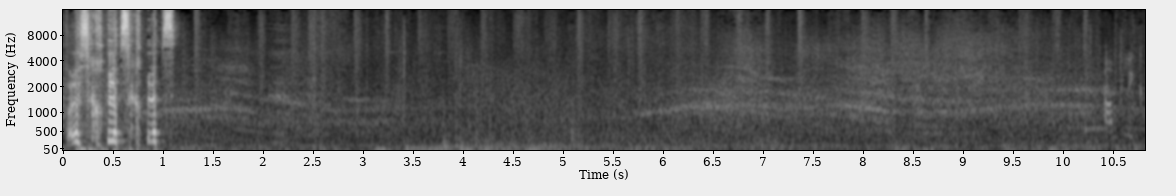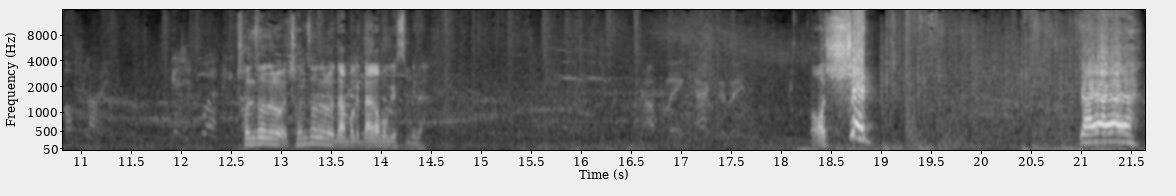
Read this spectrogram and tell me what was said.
걸렸어, 걸렸어, 걸렸어. 전선으로 전선으로 나가 나가 보겠습니다. Uplink activated. 어 쉣! 야야야야.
